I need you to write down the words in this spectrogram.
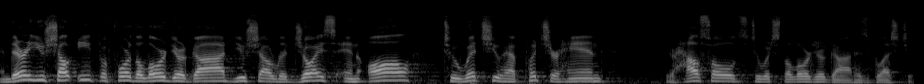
and there you shall eat before the Lord your God. You shall rejoice in all to which you have put your hand, your households to which the Lord your God has blessed you.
